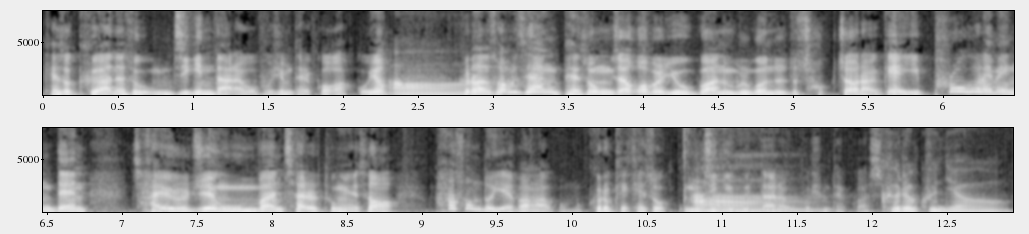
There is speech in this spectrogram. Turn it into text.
계속 그 안에서 움직인다라고 보시면 될 것 같고요. 어. 그런 섬세한 배송 작업을 요구하는 물건들도 적절하게 이 프로그래밍된 자율주행 운반차를 통해서 파손도 예방하고 뭐 그렇게 계속 움직이고 아. 있다라고 보시면 될 것 같습니다. 그렇군요.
